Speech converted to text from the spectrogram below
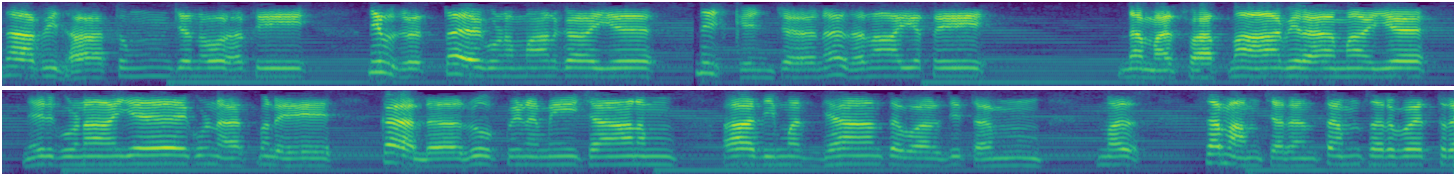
नाभिधातुं जनोहति। निवृत्त गुणमार्गाय निष्किञ्चन धनायते। नम स्वात्माभिरामाय निर्गुणाय गुणात्मने कालरूपिणमीशानम् आदिमध्यान्तवर्जितम् समं चरन्तं सर्वत्र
